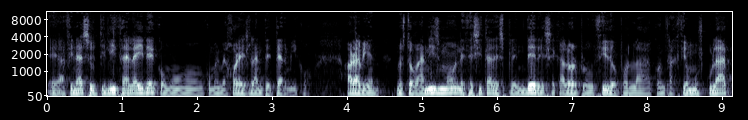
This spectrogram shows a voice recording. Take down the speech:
Eh, al final se utiliza el aire como, como el mejor aislante térmico. Ahora bien, nuestro organismo necesita desprender ese calor producido por la contracción muscular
